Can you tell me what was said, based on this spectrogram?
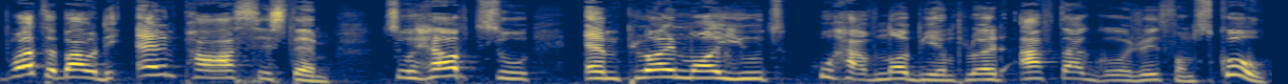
brought about the N-Power system to help to employ more youth who have not been employed after graduating from school.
